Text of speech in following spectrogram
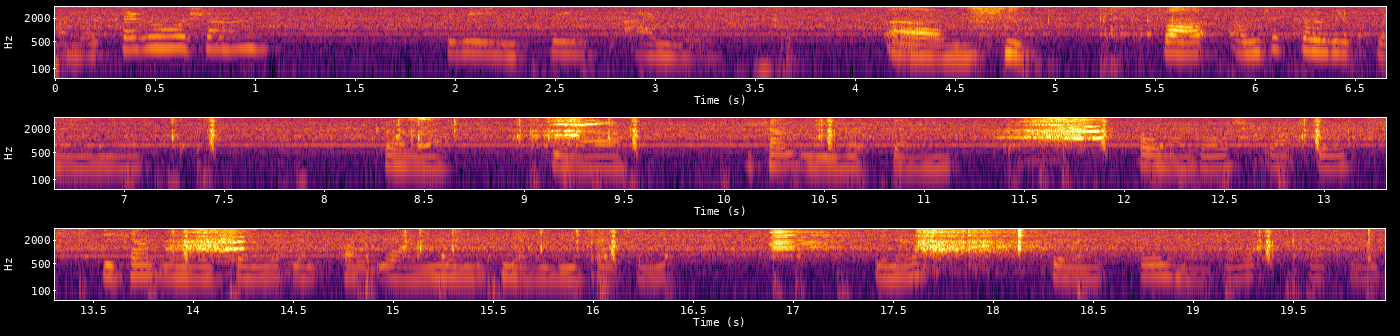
a month ago or something. Maybe 3 weeks, I don't know. Um, but I'm just going to be playing this because, yeah, you can't leave a thing. Oh my gosh, that failed. You can't leave a thing at like part 1 and just never do part 2 you know? So, oh my god, that's weird.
